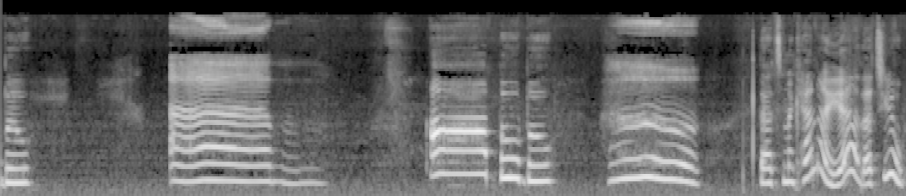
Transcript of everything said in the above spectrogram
Boo? Um. Ah, Boo Boo. that's McKenna. Yeah, that's you.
